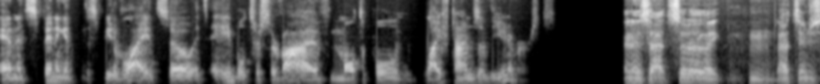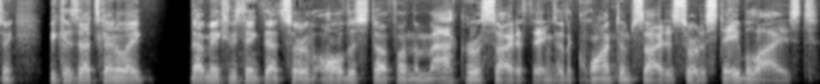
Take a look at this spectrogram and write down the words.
and it's spinning at the speed of light, so it's able to survive multiple lifetimes of the universe. And is that sort of like hmm, that's interesting. Because that's kind of like that makes me think that sort of all the stuff on the macro side of things or the quantum side is sort of stabilized.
